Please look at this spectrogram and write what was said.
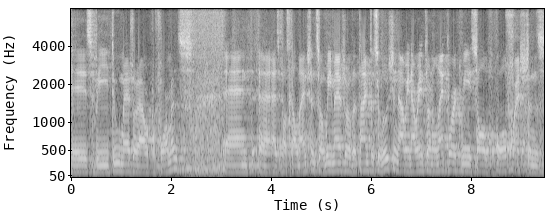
is we do measure our performance. And uh, as Pascal mentioned, so we measure the time to solution. Now in our internal network, we solve all questions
